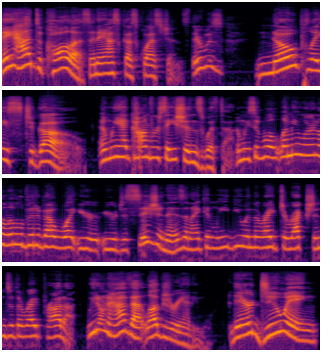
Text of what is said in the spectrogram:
They had to call us and ask us questions. There was no place to go. And we had conversations with them. And we said, "Well, let me learn a little bit about what your your decision is and I can lead you in the right direction to the right product." We don't have that luxury anymore. They're doing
